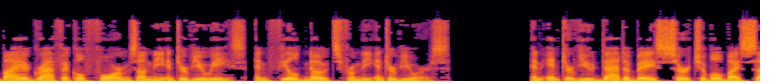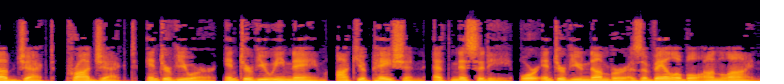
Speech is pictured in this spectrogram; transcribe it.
biographical forms on the interviewees, and field notes from the interviewers. An interview database searchable by subject, project, interviewer, interviewee name, occupation, ethnicity, or interview number is available online.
